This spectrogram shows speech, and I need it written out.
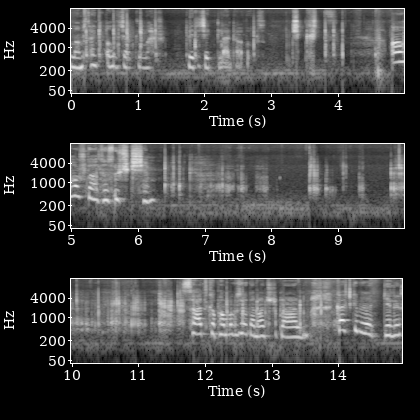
Allah'ım sanki alacaktılar. Verecektiler daha doğrusu. Çıkırt. Aa hoş geldiniz üç kişi. Saat kapanmak üzere hemen çocuklar aldım. Kaç gibi gelir,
